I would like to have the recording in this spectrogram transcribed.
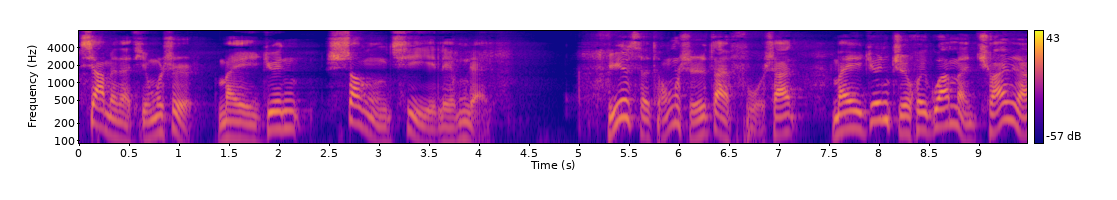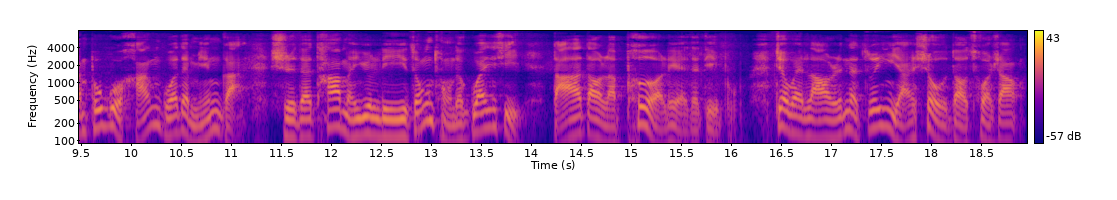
下面的题目是：美军盛气凌人。与此同时，在釜山。美军指挥官们全然不顾韩国的敏感，使得他们与李总统的关系达到了破裂的地步。这位老人的尊严受到挫伤，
